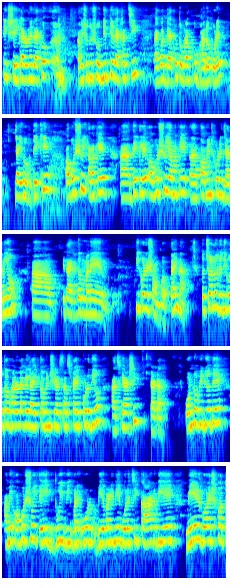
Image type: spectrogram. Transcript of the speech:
ঠিক সেই কারণে দেখো, আমি শুধু সন্দীপকে দেখাচ্ছি। একবার দেখো তোমরা খুব ভালো করে। যাই হোক, দেখে অবশ্যই আমাকে দেখলে অবশ্যই আমাকে কমেন্ট করে জানিও এটা একদম মানে কী করে সম্ভব, তাই না? তো চলো, যদি কোথাও ভালো লাগে লাইক কমেন্ট শেয়ার সাবস্ক্রাইব করে দিও। আজকে আসি, টাটা। অন্য ভিডিওতে আমি অবশ্যই এই দুই মানে ওর বিয়ে বাড়ি নিয়ে বলেছি, কার বিয়ে, মেয়ের বয়স কত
